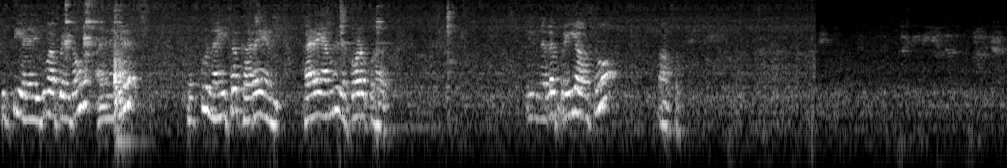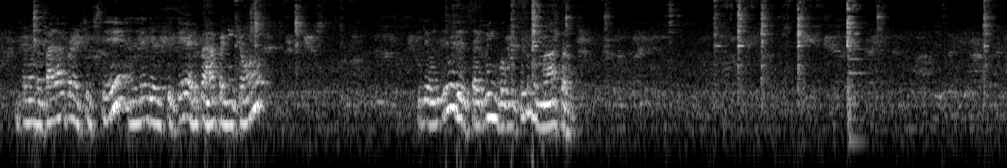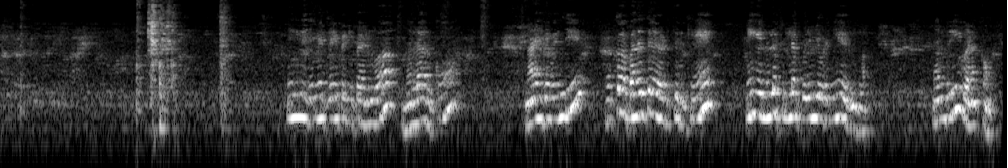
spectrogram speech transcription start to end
சுற்றி இதுவாக போயிடும். அதனால உப்பு நைஸாக கரையணும். கரையாமல் இதை போடக்கூடாது. இது நல்லா ஃப்ரீ ஆகட்டும். பார்ப்போம். இப்போ நம்ம பலாப்பழ சிப்ஸு அதுலேருந்து எடுத்துட்டு அடுப்பை ஆஃப் பண்ணிட்டோம். இதை வந்து ஒரு சர்விங் பவுலுக்கு நம்ம மாற்றணும் நீங்கள் இதேமாதிரி ட்ரை பண்ணி பாருங்க. நல்லா இருக்கும் நான் இதை வந்து முக்கால் பதத்தில் எடுத்திருக்கேன். நீங்கள் நல்லா ஃபுல்லாக புரிஞ்ச உடனே எடுக்கலாம். நன்றி வணக்கம்.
